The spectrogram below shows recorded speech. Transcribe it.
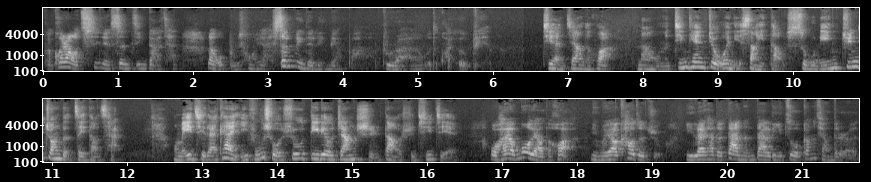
赶快让我吃一点圣经大餐，让我补充一下生命的力量吧，不然我都快饿扁了。既然这样的话，那我们今天就为你上一道属灵军装的这道菜。我们一起来看《以弗所书》第六章十到十七节。我还有末了的话，你们要靠着主，依赖他的大能大力，做刚强的人，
